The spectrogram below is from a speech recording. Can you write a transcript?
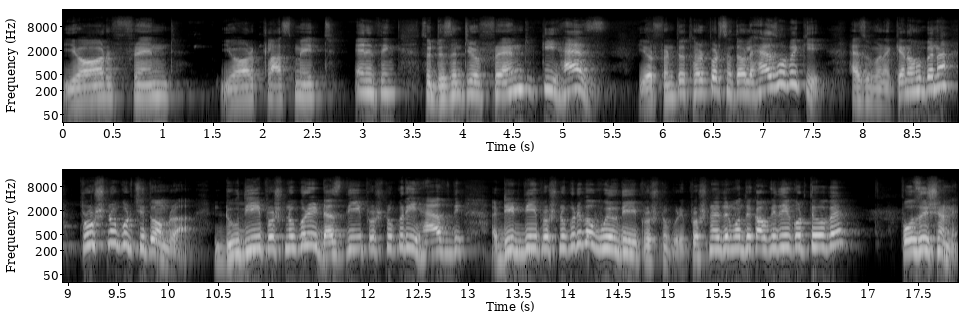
your friend, your classmate, anything. So doesn't your friend কি has your ফ্রেন্ড তো থার্ড পার্সন তাহলে হ্যাজ হবে কি? হ্যাজ হবে না। কেন হবে না? প্রশ্ন করছি তো আমরা। ডু দিয়ে প্রশ্ন করি ডাস দিয়ে প্রশ্ন করি হ্যাভ দি ডিড দিয়ে প্রশ্ন করি বা উইল দিয়ে প্রশ্ন করি। প্রশ্ন এদের মধ্যে কাউকে দিয়ে করতে হবে? পজিশনে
